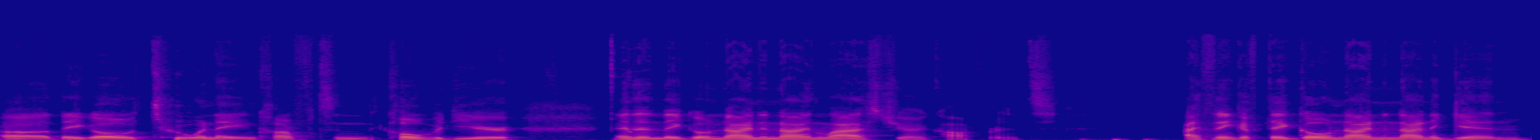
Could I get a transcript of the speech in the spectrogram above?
Uh, they go two and eight in conference in the COVID year, and then they go nine and nine last year in conference. I think if they go nine and nine again,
